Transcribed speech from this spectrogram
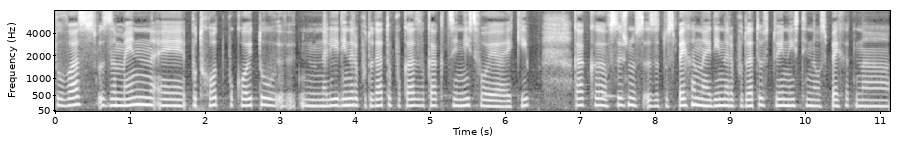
това за мен е подход, по който нали, един работодател показва как цени своя екип, как всъщност зад успеха на един работодател стои наистина успехът на,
